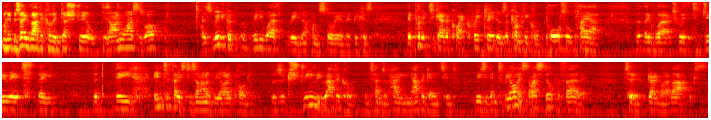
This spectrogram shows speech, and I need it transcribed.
and it was very radical industrial design-wise as well. It's really good, really worth reading up on the story of it because they put it together quite quickly. There was a company called PortalPlayer that they worked with to do it. They, the, the interface design of the iPod was extremely radical in terms of how you navigated music. And to be honest, I still prefer it to going like that because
